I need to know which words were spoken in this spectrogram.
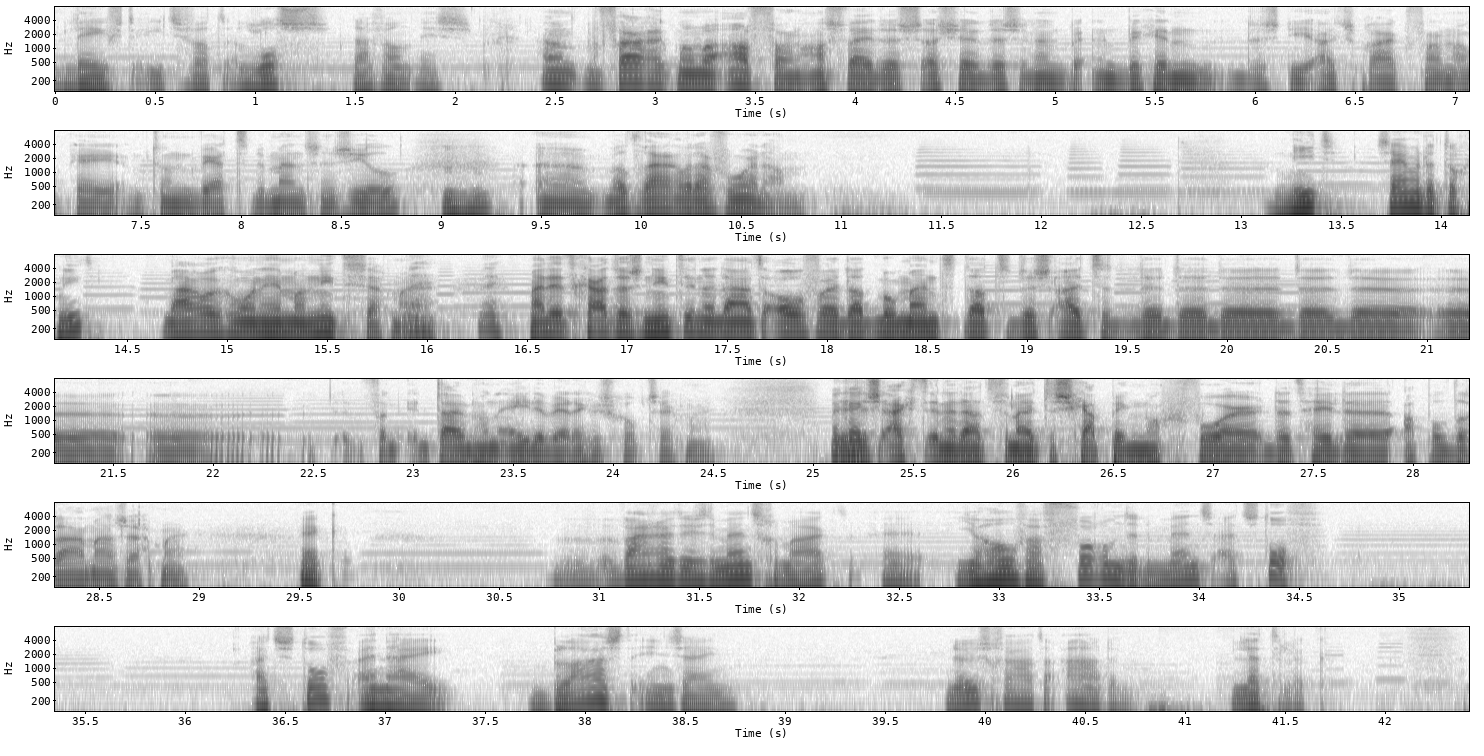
leeft, iets wat los daarvan is. Dan vraag ik me wel af van als wij dus, als je dus in het, be- in het begin dus die uitspraak van oké, en toen werd de mens een ziel. eh, wat waren we daarvoor dan? Niet? Zijn we er toch niet? Waren we gewoon helemaal niet, zeg maar. Nee, nee. Maar dit gaat dus niet inderdaad over dat moment dat dus uit de, de, de, de, de, de eh, eh, van, tuin van Ede werden geschopt, zeg maar. Dit is echt inderdaad vanuit de schepping nog voor dat hele appeldrama, zeg maar. Kijk, waaruit is de mens gemaakt? Eh, Jehovah vormde de mens uit stof. Uit stof en hij blaast in zijn neusgaten adem. Letterlijk.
